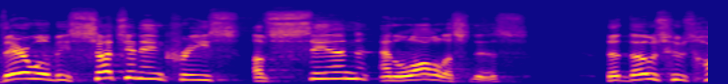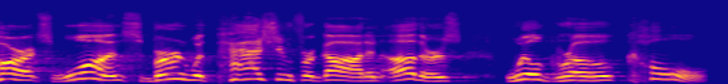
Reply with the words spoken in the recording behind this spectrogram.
There will be such an increase of sin and lawlessness that those whose hearts once burned with passion for God and others will grow cold.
